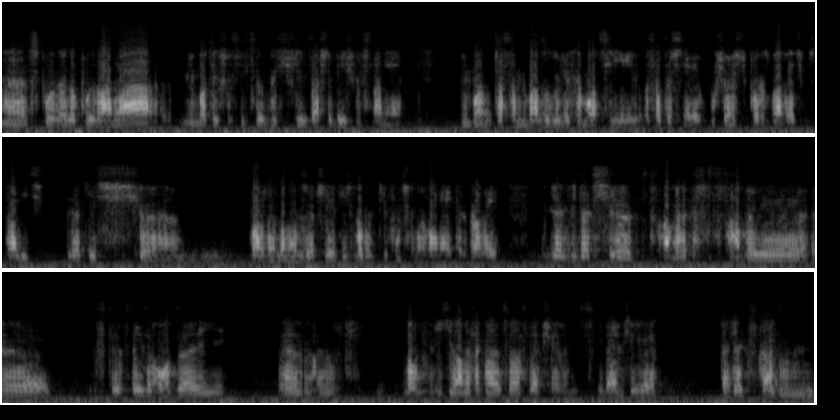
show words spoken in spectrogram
e, wspólnego pływania, mimo tych wszystkich trudnych chwil zawsze byliśmy w stanie, mimo czasem bardzo dużych emocji, ostatecznie usiąść, porozmawiać, ustalić jakieś ważne dla nas rzeczy, jakieś warunki funkcjonowania i tak dalej. Jak widać, e, trwamy, trwamy e, w, te, w tej załodze i e, no, wyniki mamy tak naprawdę coraz lepsze, więc wydaje mi się, że tak jak w każdym,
